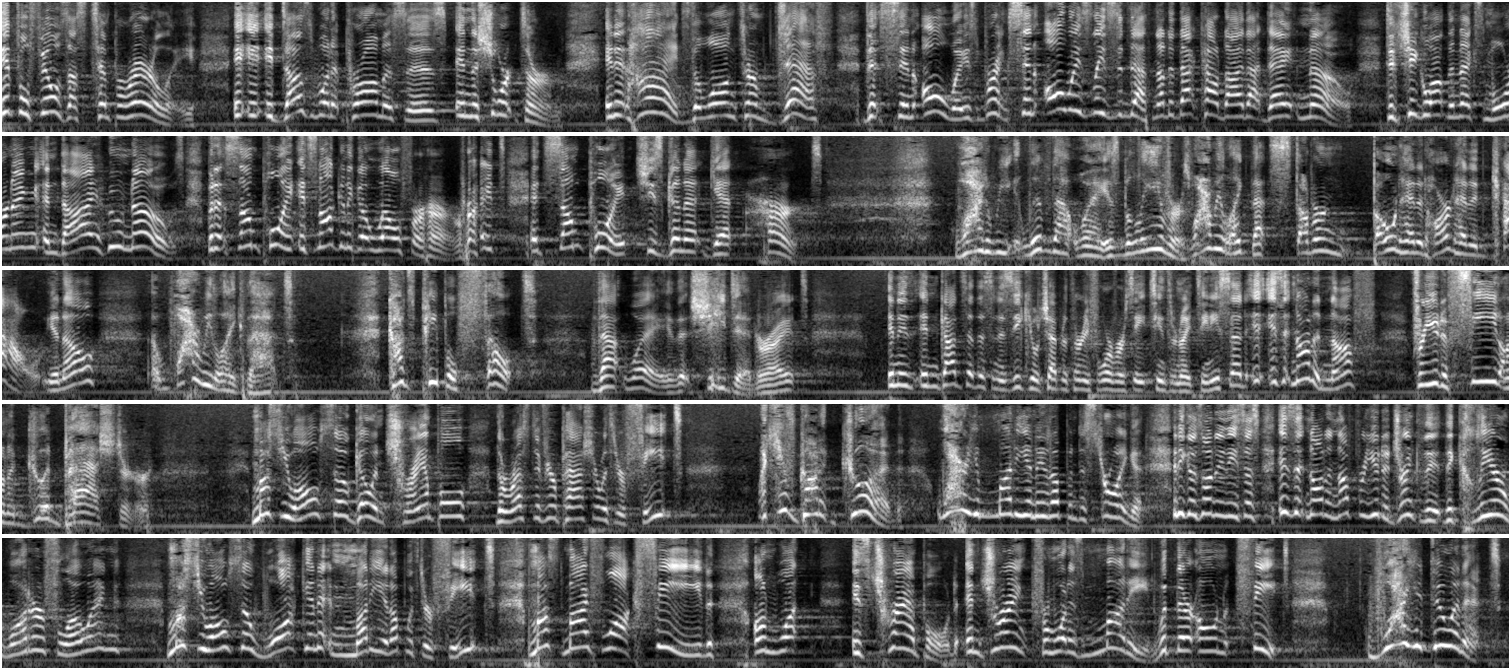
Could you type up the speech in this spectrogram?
It fulfills us temporarily. It, it, it, does what it promises in the short term. And it hides the long term death that sin always brings. Sin always leads to death. Now, did that cow die that day? No. Did she go out the next morning and die? Who knows? But at some point, it's not going to go well for her, right? At some point, she's going to get hurt. Why do we live that way as believers? Why are we like that stubborn boneheaded, hard headed cow, you know? Why are we like that? God's people felt that way that she did, right? And, and God said this in Ezekiel chapter 34, verse 18 through 19. He said, Is it not enough for you to feed on a good pasture? Must you also go and trample the rest of your pasture with your feet? Like, you've got it good. Why are you muddying it up and destroying it? And he goes on and he says, Is it not enough for you to drink the, the clear water flowing? Must you also walk in it and muddy it up with your feet? Must my flock feed on what is trampled and drink from what is muddied with their own feet? Why are you doing it?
